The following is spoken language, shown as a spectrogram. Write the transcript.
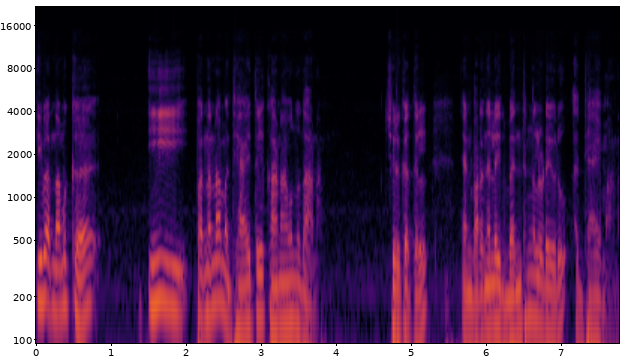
ഇവ നമുക്ക് ഈ പന്ത്രണ്ടാം അധ്യായത്തിൽ കാണാവുന്നതാണ്. ചുരുക്കത്തിൽ ഞാൻ പറഞ്ഞല്ലോ ഇത് ബന്ധങ്ങളുടെ ഒരു അധ്യായമാണ്.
